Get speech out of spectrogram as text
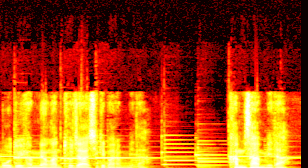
모두 현명한 투자하시기 바랍니다. 감사합니다.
